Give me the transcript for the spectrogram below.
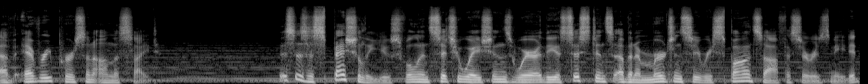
of every person on the site. This is especially useful in situations where the assistance of an emergency response officer is needed,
